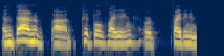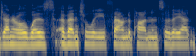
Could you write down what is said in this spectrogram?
And then uh, pit bull fighting or fighting in general was eventually frowned upon. And so they had,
